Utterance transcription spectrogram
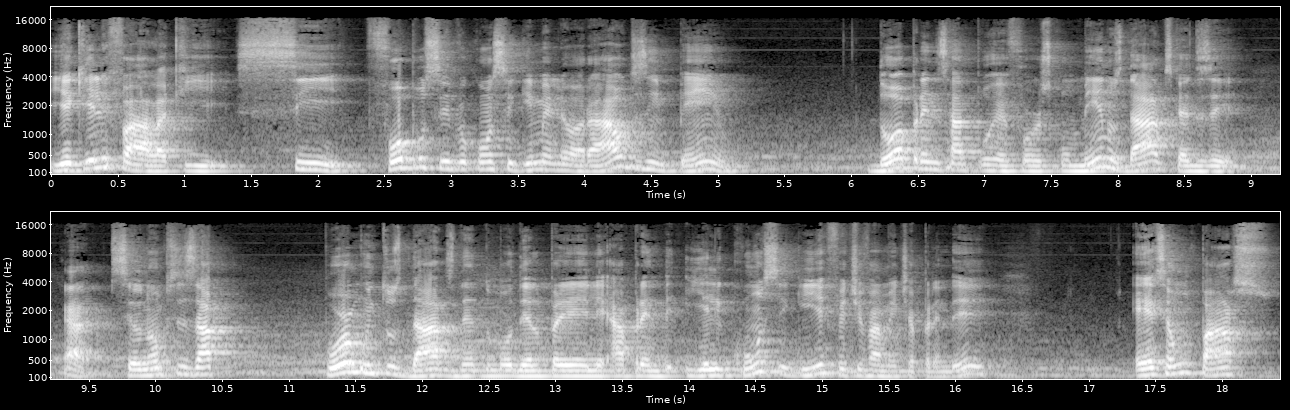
E aqui ele fala que se for possível conseguir melhorar o desempenho do aprendizado por reforço com menos dados, quer dizer, cara, se eu não precisar pôr muitos dados dentro do modelo para ele aprender e ele conseguir efetivamente aprender, esse é um passo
